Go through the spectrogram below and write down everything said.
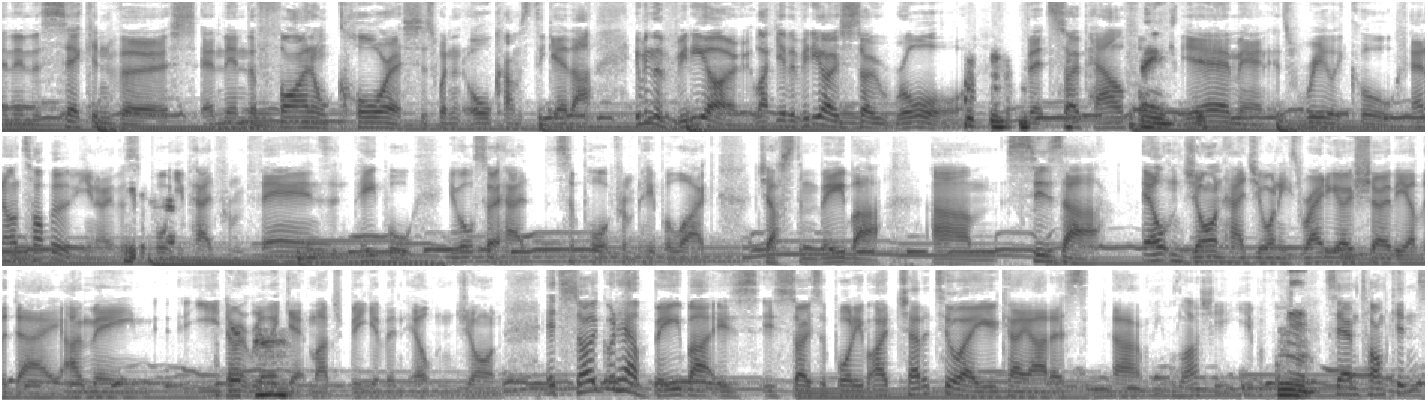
and then the second verse, and then the final chorus is when it all comes together. Even the video, like yeah, the video is so raw, but so powerful. Yeah, man, it's really cool. And on top of you know the support you've had from fans and people, you've also had support from people like Justin Bieber, um, SZA. Elton John had you on his radio show the other day. I mean, you don't really get much bigger than Elton John. It's so good how Bieber is is so supportive. I chatted to a UK artist, um, I think it was last year, year before, Mm. Sam Tompkins.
